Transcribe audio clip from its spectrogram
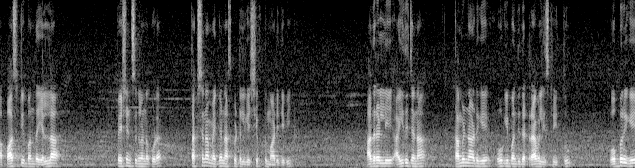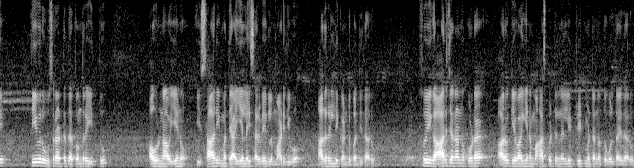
ಆ ಪಾಸಿಟಿವ್ ಬಂದ ಎಲ್ಲ ಪೇಷಂಟ್ಸ್ಗಳನ್ನು ಕೂಡ ತಕ್ಷಣ ಮೆಗ್ಗನ್ ಹಾಸ್ಪಿಟಲ್ಗೆ ಶಿಫ್ಟ್ ಮಾಡಿದ್ದೀವಿ. ಅದರಲ್ಲಿ ಐದು ಜನ ತಮಿಳುನಾಡಿಗೆ ಹೋಗಿ ಬಂದಿದ್ದ ಟ್ರಾವೆಲ್ ಹಿಸ್ಟ್ರಿ ಇತ್ತು. ಒಬ್ಬರಿಗೆ ತೀವ್ರ ಉಸಿರಾಟದ ತೊಂದರೆ ಇತ್ತು. ಅವ್ರು ನಾವು ಏನು ಈ ಸಾರಿ ಮತ್ತು ಐ ಎಲ್ ಐ ಸರ್ವೆಗಳು ಮಾಡಿದ್ದೀವೋ ಅದರಲ್ಲಿ ಕಂಡು ಬಂದಿದ್ದಾರೆ. ಸೊ ಈಗ ಆರು ಜನನೂ ಕೂಡ ಆರೋಗ್ಯವಾಗಿ ನಮ್ಮ ಹಾಸ್ಪಿಟಲ್ನಲ್ಲಿ ಟ್ರೀಟ್ಮೆಂಟನ್ನು ತಗೊಳ್ತಾ ಇದ್ದಾರೆ.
